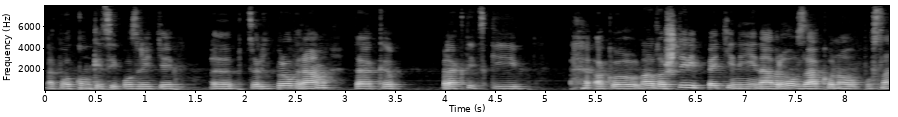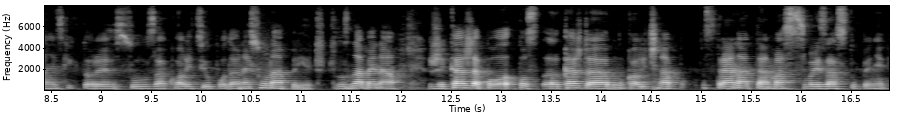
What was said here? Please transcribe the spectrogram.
a potom, keď si pozriete e, celý program, tak prakticky ako naozaj 4 petiny návrhov zákonov poslaneckých, ktoré sú za koalíciu podané, sú naprieč. To znamená, že každá, po, po, každá koaličná strana tam má svoje zastúpenie.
